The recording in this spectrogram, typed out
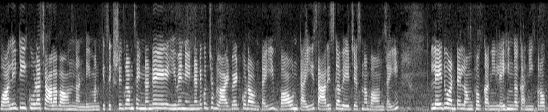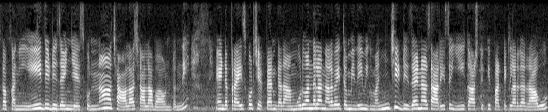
క్వాలిటీ కూడా చాలా బాగుందండి. మనకి సిక్స్టీ గ్రామ్స్ ఏంటంటే ఈవెన్ ఏంటంటే కొంచెం లైట్ వెయిట్ కూడా ఉంటాయి బాగుంటాయి. శారీస్గా వేర్ చేసినా బాగుంటాయి. లేదు అంటే లాంగ్ ఫ్రాక్ కానీ లెహింగా కానీ క్రాప్ టాప్ కానీ ఏది డిజైన్ చేసుకున్నా చాలా చాలా బాగుంటుంది. అండ్ ప్రైస్ కూడా చెప్పాను కదా మూడు వందల నలభై తొమ్మిది మీకు మంచి డిజైనర్ శారీస్ ఈ కాస్ట్కి పర్టికులర్గా రావు.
